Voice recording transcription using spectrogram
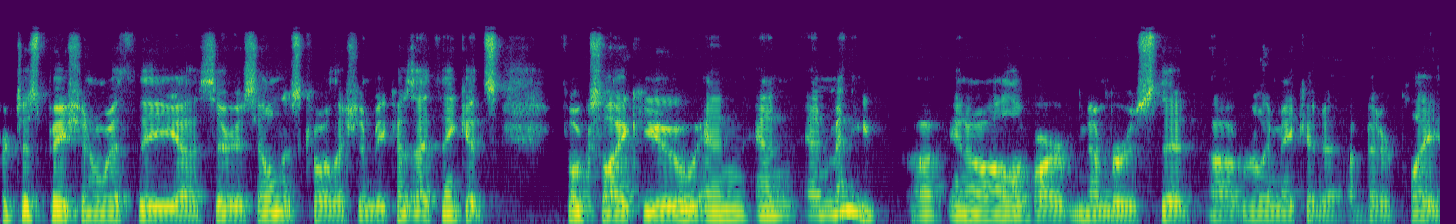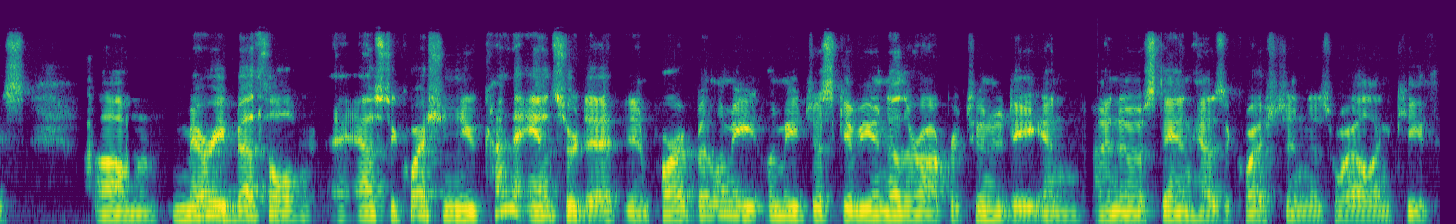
participation with the uh, Serious Illness Coalition, because I think it's folks like you and, and, and many uh, you know, all of our members that uh, really make it a, a better place. Um, Mary Bethel asked a question. You kind of answered it in part, but let me let me just give you another opportunity. And I know Stan has a question as well, and Keith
